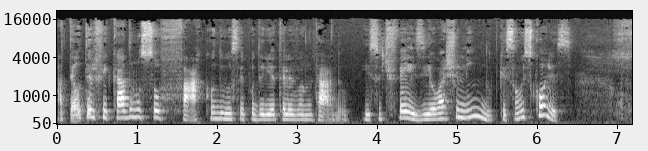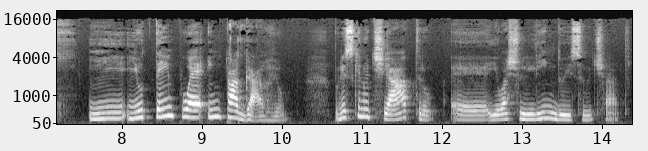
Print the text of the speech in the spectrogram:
até o ter ficado no sofá quando você poderia ter levantado. Isso te fez e eu acho lindo, porque são escolhas. E, e o tempo é impagável. Por isso que no teatro, é, e eu acho lindo isso no teatro,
